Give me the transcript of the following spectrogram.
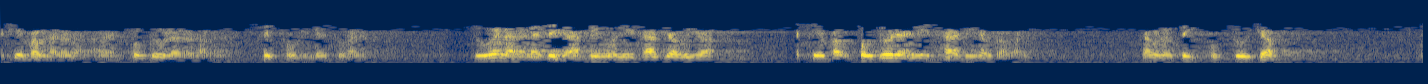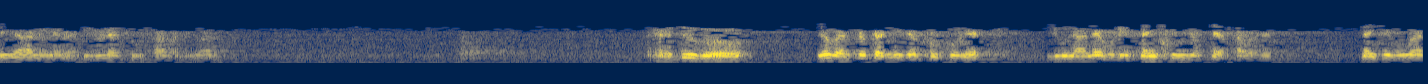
အရှင်ပေါက်လာတော့ပုံတို့လာတော့စိတ်ပုံနေလဲဆိုရတယ်သူဝင်လာတဲ့စိတ်ကအပြင်ကိုအနေထားပြောပြီးတော့အရှင်ပေါက်ပုံကျိုးတဲ့အနေထားပြီးရောက်တော့ပါတယ်။ဒါလို့စိတ်ပုံကျိုးကြောင့်တရားလုံးလည်းဒီလိုလဲဆိုထားပါတယ် အဲသူကိုယောဂစက်ကနေတဲ့ပုဂ္ဂိုလ်နဲ့လူနာနဲ့ဘုလေးတိုင်းရှင်ပြီးတော့ပြတ်ထားပါတယ်။တိုင်းရှင်ဘုရား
